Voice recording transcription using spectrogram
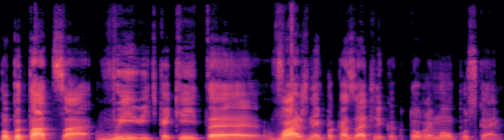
попытаться выявить какие-то важные показатели, которые мы упускаем,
